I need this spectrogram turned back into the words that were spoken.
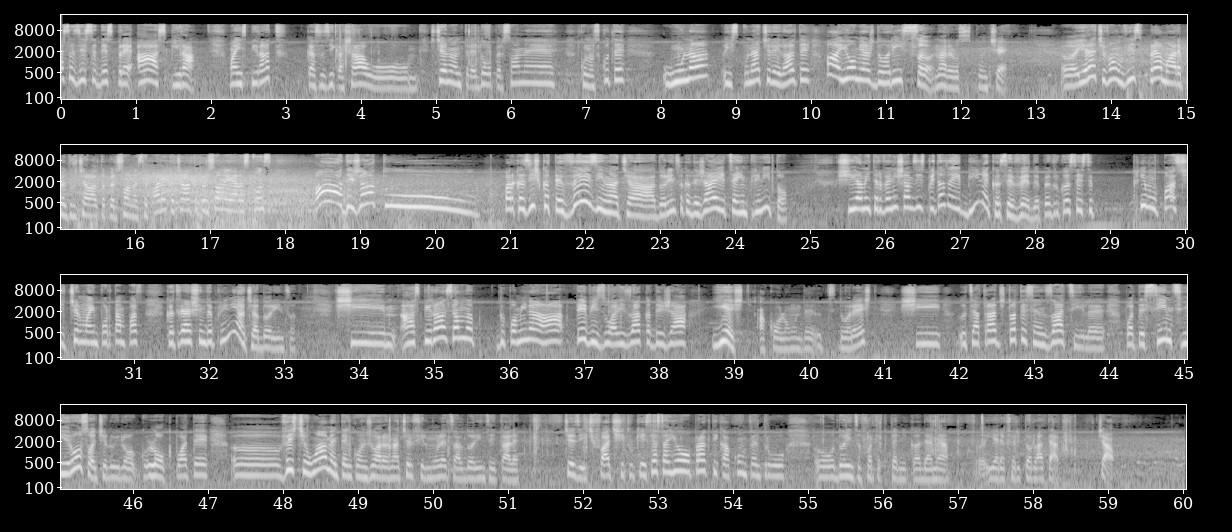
Astăzi este despre a aspira. M-a inspirat, ca să zic așa, o scenă între două persoane cunoscute. Una îi spunea celelalte, a, eu mi-aș dori să, n-are rost să spun ce. Uh, era ceva un vis prea mare pentru cealaltă persoană. Se pare că cealaltă persoană i-a răspuns, a, deja tu parcă zici că te vezi în acea dorință, că deja ți-ai împlinit-o. Și am intervenit și am zis, păi da, dar e bine că se vede, pentru că ăsta este primul pas și cel mai important pas către a-și îndeplini acea dorință. Și a aspira înseamnă, după mine, a te vizualiza că deja ești acolo unde îți dorești și îți atragi toate senzațiile, poate simți mirosul acelui loc, loc poate uh, vezi ce oameni te înconjoară în acel filmuleț al dorinței tale. Ce zici, faci și tu chestia asta? Eu o practic acum pentru uh, o dorință foarte puternică de-a mea, uh, e referitor la teatru. Ciao!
